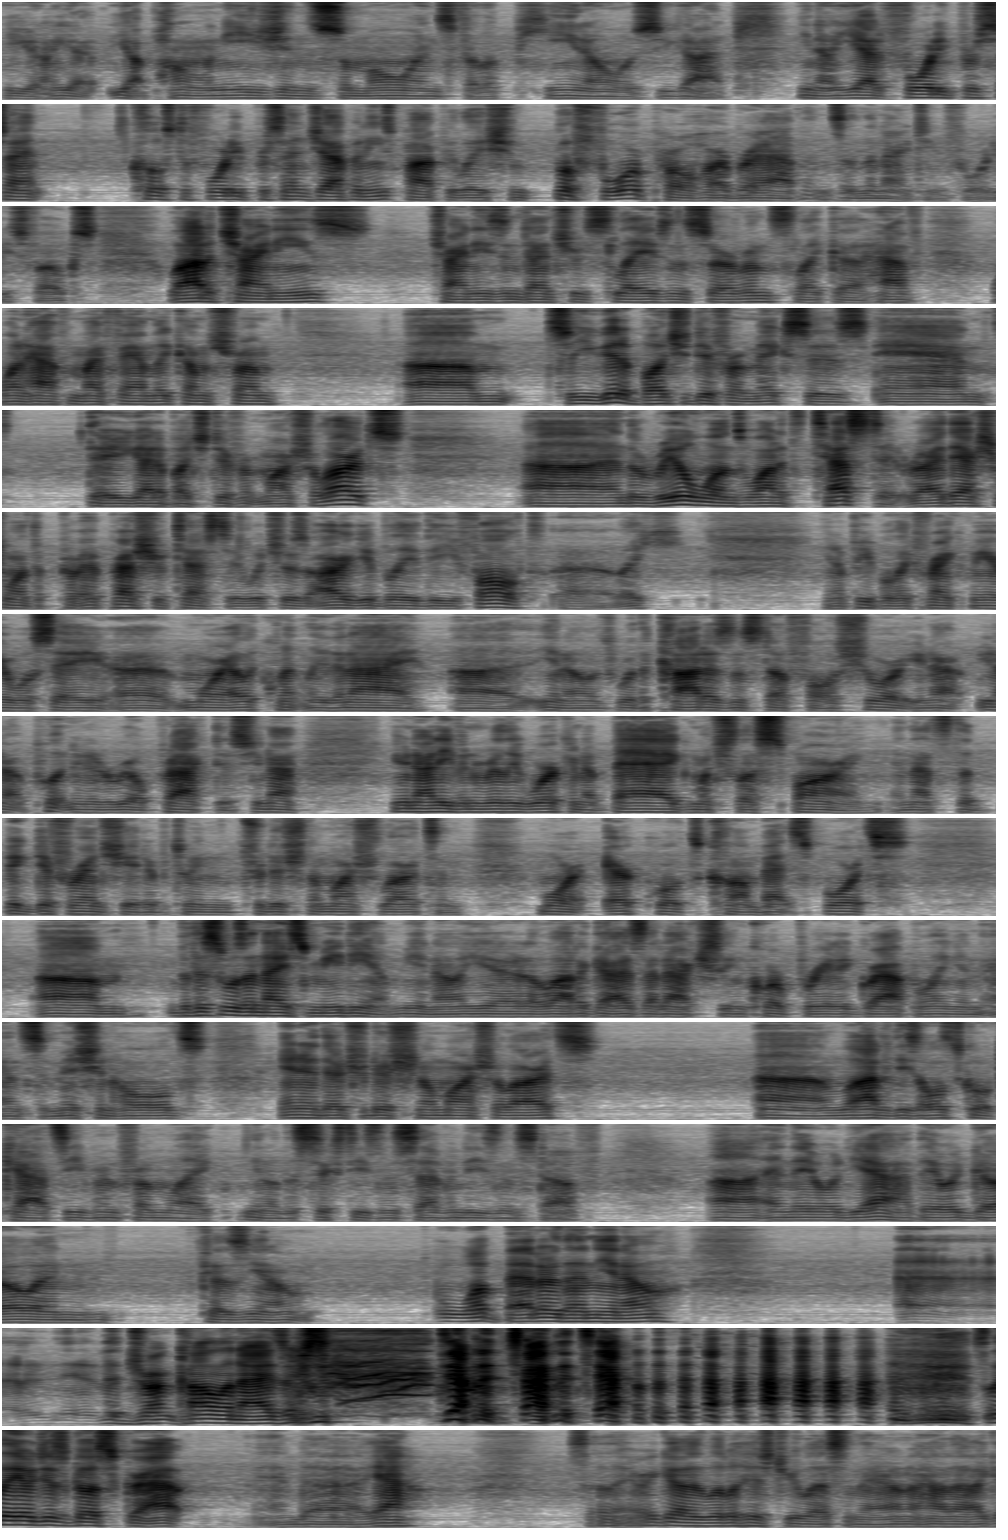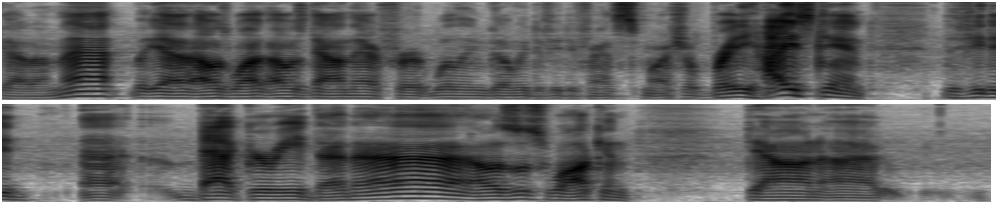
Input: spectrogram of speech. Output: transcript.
You know, you got, you got Polynesians, Samoans, Filipinos. You got, you know, you had forty percent, close to forty percent Japanese population before Pearl Harbor happens in the 1940s, folks. A lot of Chinese, Chinese indentured slaves and servants. Like a half, one half of my family comes from. Um, so you get a bunch of different mixes, and there you got a bunch of different martial arts. Uh, and the real ones wanted to test it, right? They actually want the pr- pressure tested, which was arguably the fault. Uh, like, you know, people like Frank Mir will say uh, more eloquently than I. Uh, you know, it's where the katas and stuff fall short. You're not you're not putting it in real practice. You're not you're not even really working a bag, much less sparring. And that's the big differentiator between traditional martial arts and more air quotes combat sports. Um, but this was a nice medium. You know, you had a lot of guys that actually incorporated grappling and, and submission holds into their traditional martial arts. Um, a lot of these old school cats, even from like you know the '60s and '70s and stuff, uh, and they would yeah they would go and because you know what better than you know uh, the drunk colonizers down in Chinatown. so they would just go scrap and uh, yeah. So there we go, a little history lesson there. I don't know how I got on that, but yeah, I was I was down there for William Gomis defeated Francis Marshall. Brady Hiestand defeated uh, Bakary. I was just walking down, uh,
